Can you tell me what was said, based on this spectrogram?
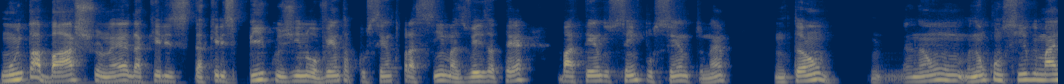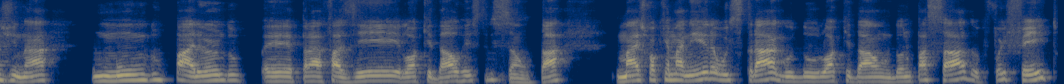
muito abaixo né, daqueles, daqueles picos de 90% para cima, às vezes até batendo 100%. Né? Então, não, não consigo imaginar um mundo parando é, para fazer lockdown, restrição. Tá? Mas, de qualquer maneira, o estrago do lockdown do ano passado foi feito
